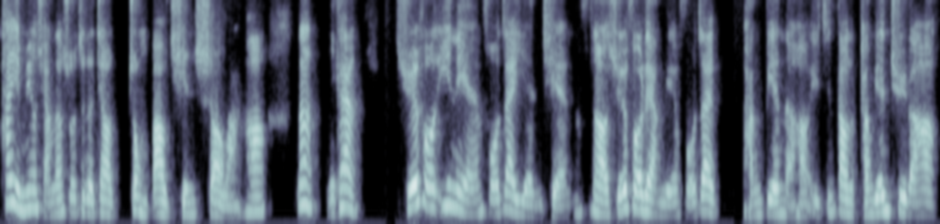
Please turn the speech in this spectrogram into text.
他也没有想到说这个叫重报轻受啊，哈，那你看。学佛一年，佛在眼前啊；学佛两年，佛在旁边了哈，已经到了旁边去了哈。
